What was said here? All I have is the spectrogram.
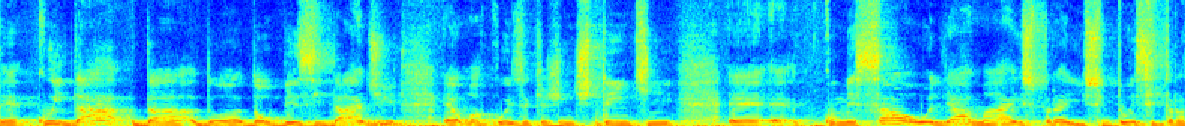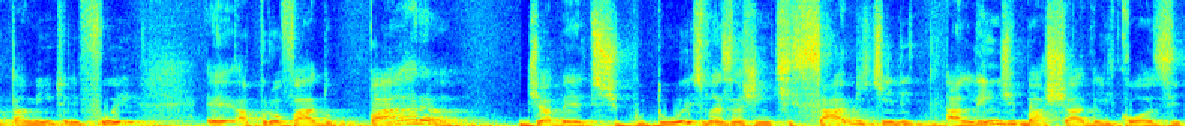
é, cuidar da, da, da, obesidade é uma coisa que a gente tem que é, é, começar a olhar mais para isso. Então, esse tratamento ele foi é, aprovado para diabetes tipo 2, mas a gente sabe que ele, além de baixar a glicose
